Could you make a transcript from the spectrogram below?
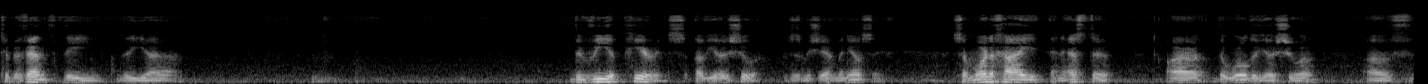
to prevent the the uh, the reappearance of Yeshua, which is Mashiach ben Yosef. So Mordechai and Esther are the world of Yeshua, of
